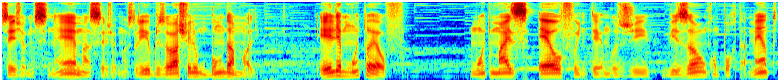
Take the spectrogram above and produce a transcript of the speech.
seja no cinema, seja nos livros, eu acho ele um bunda mole. Ele é muito elfo, muito mais elfo em termos de visão, comportamento,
